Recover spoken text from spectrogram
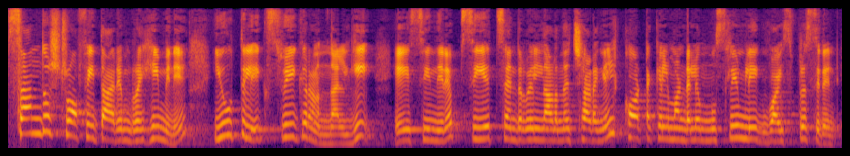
Santosh trophy താരം റഹീമിന് യൂത്ത് ലീഗ് സ്വീകരണം നൽകി. A C Nirappu C H സെന്ററിൽ നടന്ന ചടങ്ങിൽ കോട്ടക്കൽ മണ്ഡലം Muslim league vice president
